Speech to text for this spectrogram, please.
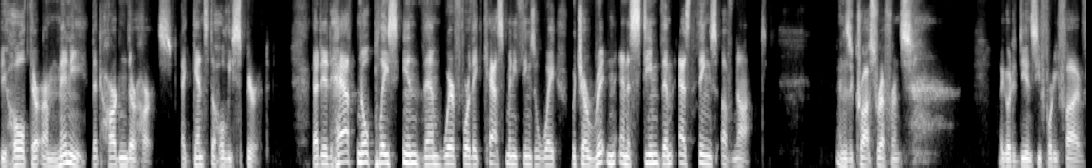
Behold, there are many that harden their hearts against the Holy Spirit, that it hath no place in them, wherefore they cast many things away which are written and esteem them as things of naught. And as a cross reference, I go to D&C 45,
